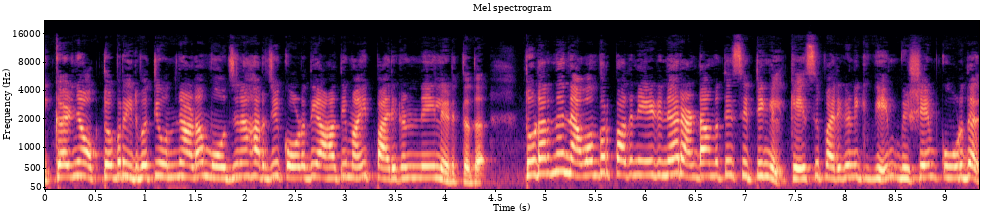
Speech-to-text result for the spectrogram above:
ഇക്കഴിഞ്ഞ ഒക്ടോബർ ഇരുപത്തി ഒന്നിനാണ് മോചന ഹർജി കോടതി ആദ്യമായി പരിഗണനയിലെടുത്തത്. തുടർന്ന് നവംബർ പതിനേഴിന് രണ്ടാമത്തെ സിറ്റിംഗിൽ കേസ് പരിഗണിക്കുകയും വിഷയം കൂടുതൽ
